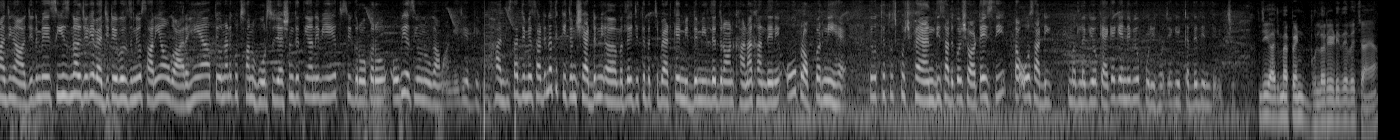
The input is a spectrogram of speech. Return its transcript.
ਹਾਂਜੀ, ਹਾਂ, ਜਿਵੇਂ ਸੀਜ਼ਨਲ ਜਿਹੜੀਆਂ ਵੈਜੀਟੇਬਲਸ ਨੇ ਉਹ ਸਾਰੀਆਂ ਉਗਾ ਰਹੇ ਆ ਤੇ ਉਹਨਾਂ ਨੇ ਕੁਝ ਸਾਨੂੰ ਹੋਰ ਸੁਜੈਸ਼ਨ ਦਿੱਤੀਆਂ ਨੇ ਵੀ ਇਹ ਤੁਸੀਂ ਗਰੋ ਕਰੋ, ਉਹ ਵੀ ਅਸੀਂ ਉਹਨੂੰ ਉਗਾਵਾਂਗੇ ਜੀ ਅੱਗੇ। ਹਾਂਜੀ ਸਰ, ਜਿਵੇਂ ਸਾਡੇ ਨਾ ਤੇ ਕਿਚਨ ਸ਼ੈੱਡ ਮਤਲਬ ਜਿੱਥੇ ਬੱਚੇ ਬੈਠ ਕੇ ਮਿਡ ਡੇ ਮੀਲ ਦੇ ਦੌਰਾਨ ਖਾਣਾ ਖਾਂਦੇ ਨੇ, ਉਹ ਪ੍ਰੋਪਰ ਨਹੀਂ ਹੈ। ਤੇ ਉੱਥੇ ਤੁਸੀਂ ਕੁਝ ਫੈਨ ਦੀ ਸਾਡੇ ਕੋਲ ਸ਼ਾਰਟੇਜ ਸੀ, ਤਾਂ ਉਹ ਸਾਡੀ ਮਤਲਬ ਕਿ ਉਹ ਕਹਿ ਕੇ ਕਹਿੰਦੇ ਵੀ ਉਹ ਪੂਰੀ ਹੋ ਜਾਏਗੀ ਇੱਕ ਅੱਧੇ ਦਿਨ ਦੇ ਵਿੱਚ। ਜੀ, ਅੱਜ ਮੈਂ ਪਿੰਡ ਭੁੱਲਰੇੜੀ ਦੇ ਵਿੱਚ ਆਇਆ।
